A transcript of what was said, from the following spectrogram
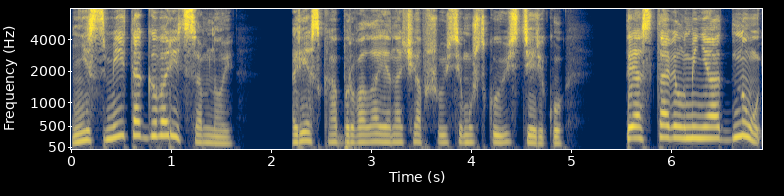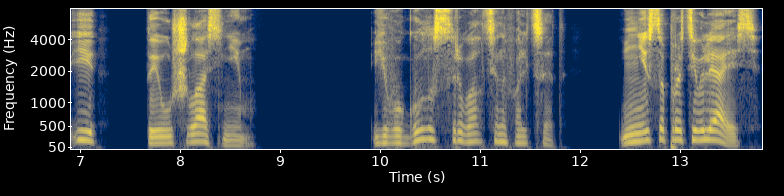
Не смей так говорить со мной, резко оборвала я начавшуюся мужскую истерику. Ты оставил меня одну и ты ушла с ним. Его голос срывался на фальцет. Не сопротивляясь.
